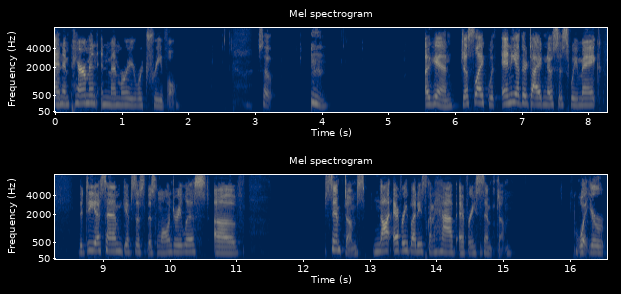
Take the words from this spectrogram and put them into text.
and impairment in memory retrieval. So again just like with any other diagnosis we make the dsm gives us this laundry list of symptoms. Not everybody's going to have every symptom. What you're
